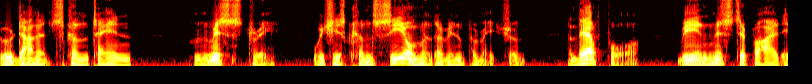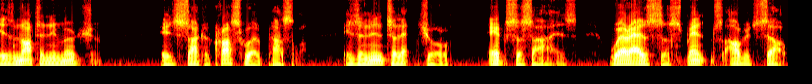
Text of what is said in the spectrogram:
Whodunits contain mystery, which is concealment of information, and therefore being mystified is not an emotion. It's like a crossword puzzle. It's an intellectual exercise, whereas suspense of itself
